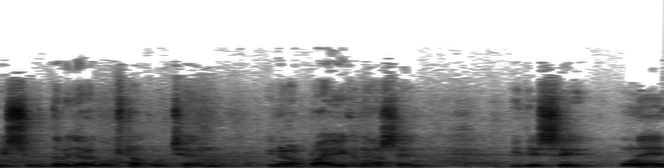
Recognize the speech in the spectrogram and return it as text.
বিশ্ববিদ্যালয়ে যারা গবেষণা করছেন এনারা প্রায় এখানে আসেন। বিদেশে অনেক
